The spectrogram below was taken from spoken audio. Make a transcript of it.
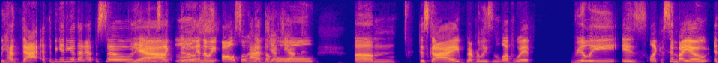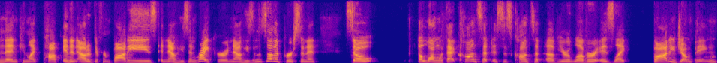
We had that at the beginning of that episode. and it was Yeah. like, ooh. and then we also had Yuck, the yuck, yuck. whole um this guy Beverly's in love with really is like a symbiote and then can like pop in and out of different bodies. And now he's in Riker and now he's in this other person. And so along with that concept is this concept of your lover is like body jumping. And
